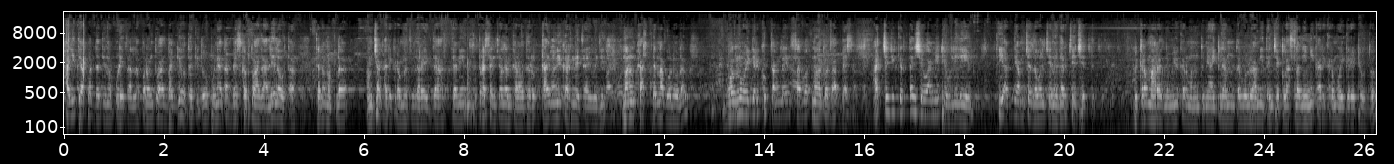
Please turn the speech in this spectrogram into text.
हाही त्या पद्धतीनं पुढे चालला. परंतु आज भाग्य होतं की तो पुण्यात अभ्यास करतो. आज आलेला होता. त्याला म्हटलं आमच्या कार्यक्रमाचं जरा एकदा त्याने सूत्रसंचालन करावं. तर काय मी करण्याच्या ऐवजी. म्हणून खास त्यांना बोलवलं. बोलणं वगैरे खूप चांगलं आहे. सर्वात महत्त्वाचा अभ्यास. आजची जी कीर्तन सेवा आम्ही ठेवलेली आहे ती अगदी आमच्या जवळचे नगरचे क्षेत्र विक्रम महाराज निंबीकर म्हणून तुम्ही ऐकल्यानंतर बोलू आम्ही त्यांच्या क्लासला नेहमी कार्यक्रम वगैरे ठेवतो.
